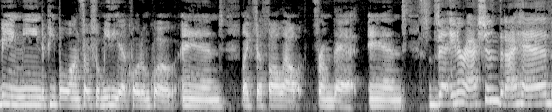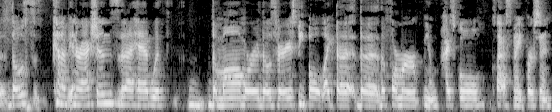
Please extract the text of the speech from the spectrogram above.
being mean to people on social media, quote unquote, and like the fallout from that. And the interaction that I had, those kind of interactions that I had with the mom or those various people, like the, the, the former, you know, high school classmate person,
